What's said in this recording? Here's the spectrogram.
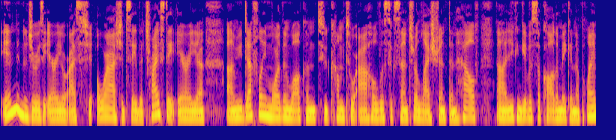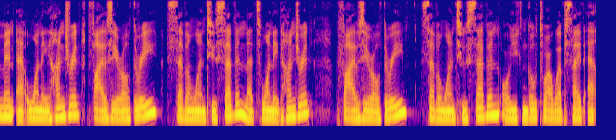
in the New Jersey area, or I should, or I should say the tri-state area, um, you're definitely more than welcome to come to our holistic center, Life Strength and Health. Uh, you can give us a call to make an appointment at 1-800-503-7127. That's 1-800-503-7127, or you can go to our website at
